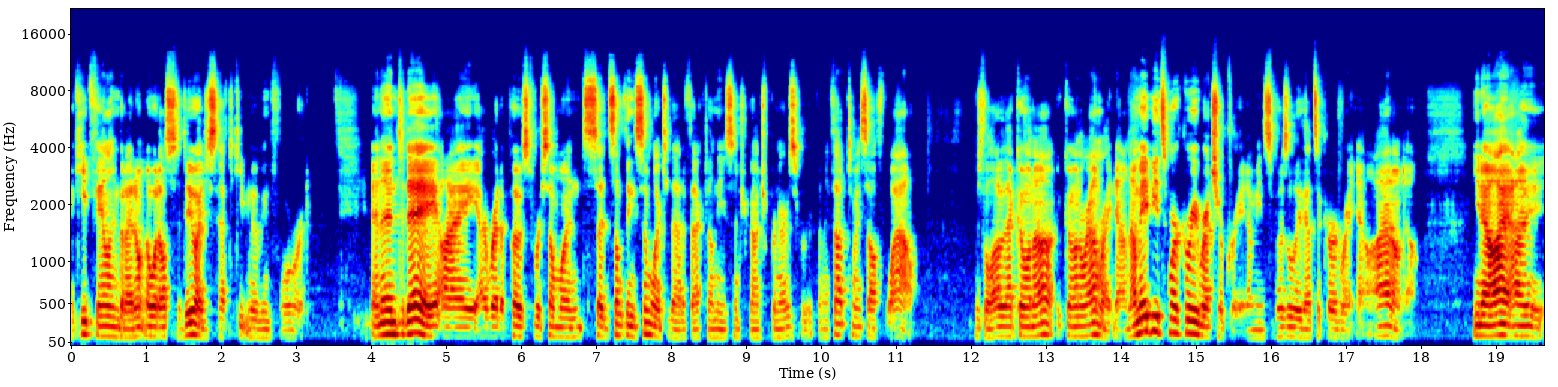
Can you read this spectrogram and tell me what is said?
I keep failing, but I don't know what else to do. I just have to keep moving forward." And then today I, I read a post where someone said something similar to that effect on the Eccentric Entrepreneurs group, and I thought to myself, wow, there's a lot of that going on, going around right now. Now maybe it's Mercury retrograde. I mean, supposedly that's occurred right now. I don't know. You know, I, I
